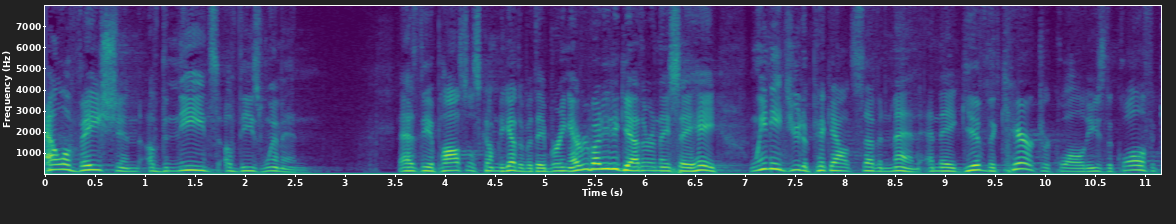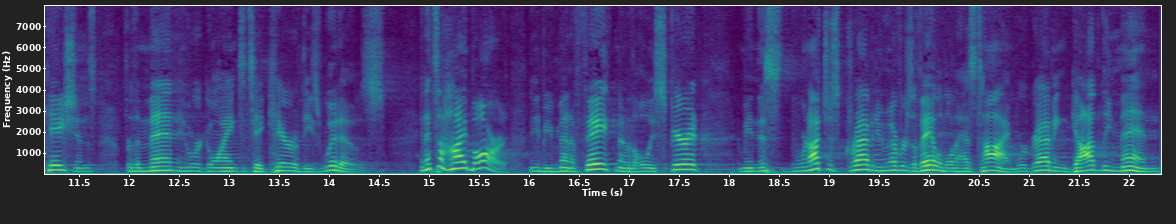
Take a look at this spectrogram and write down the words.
elevation of the needs of these women as the apostles come together. But they bring everybody together and they say, hey, we need you to pick out seven men. And they give the character qualities, the qualifications for the men who are going to take care of these widows. And it's a high bar. They need to be men of faith, men of the Holy Spirit. I mean, this we're not just grabbing whoever's available and has time. We're grabbing godly men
